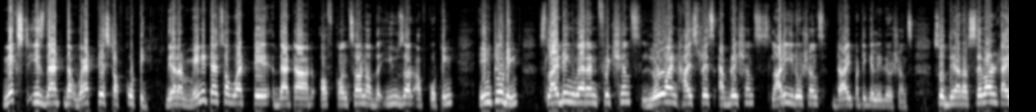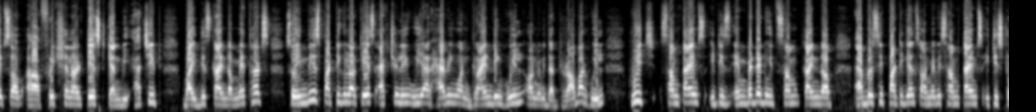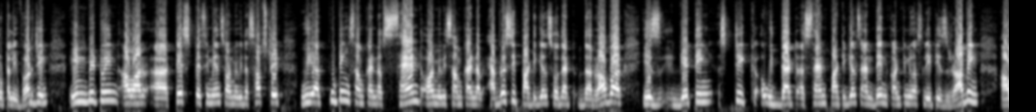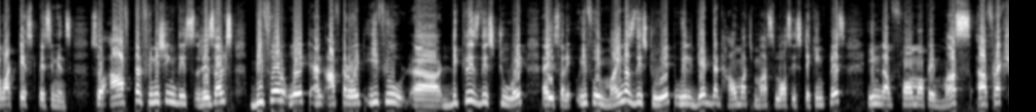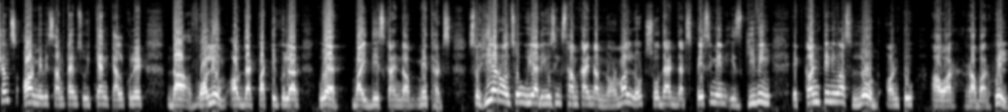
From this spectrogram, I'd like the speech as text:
Next is that the wear test of coating. There are many types of wear that are of concern of the user of coating including sliding wear and frictions, low and high stress abrasions, slurry erosions, dry particle erosions. So, there are several types of uh, frictional test can be achieved by this kind of methods. So, in this particular case actually we are having one grinding wheel or maybe that rubber wheel which sometimes it is embedded with some kind of abrasive particles or maybe sometimes it is totally virgin. In between our uh, test specimens or maybe the substrate we are putting some kind of sand or maybe some kind of abrasive particle so that the rubber is getting stick with that uh, sand particles and then continuously it is rubbing our test specimens. So, after finishing these results before weight and after weight if you uh, decrease this to weight uh, sorry if we minus this to weight we will get that how much mass loss is taking place in the form of a mass uh, fractions or maybe sometimes we can calculate the volume of that particular wear by these kind of methods. So, here also we are using some kind of normal load so that that specimen is giving a continuous load onto our rubber wheel.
